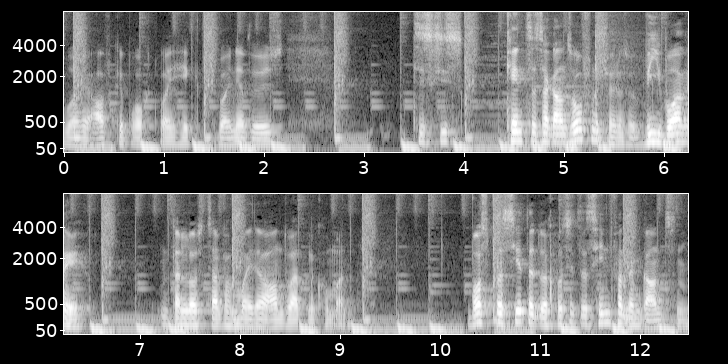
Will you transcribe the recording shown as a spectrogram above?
War ich aufgebracht? War ich hektisch? War ich nervös? Das ist, kennt das auch ganz offen schön. Also, wie war ich? Und dann lasst einfach mal da Antworten kommen. Was passiert dadurch? Was ist der Sinn von dem Ganzen?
